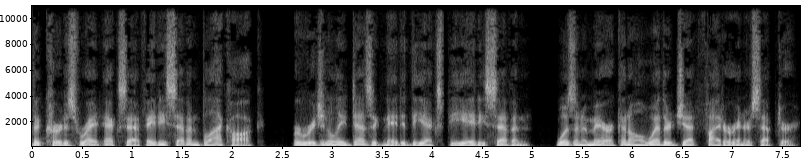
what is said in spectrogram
The Curtiss-Wright XF-87 Blackhawk, originally designated the XP-87, was an American all-weather jet fighter interceptor.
